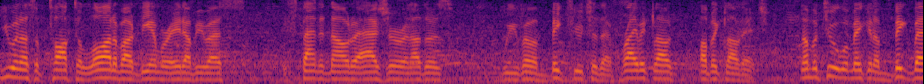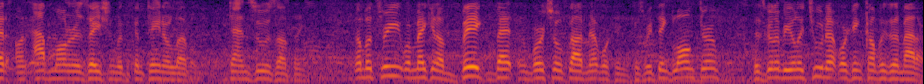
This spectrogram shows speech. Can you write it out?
You and us have talked a lot about VMware AWS, expanded now to Azure and others. We have a big future there. Private cloud, public cloud, edge. Number two, we're making a big bet on app modernization with the container level. Tanzu is our thing. Number three, we're making a big bet on virtual cloud networking because we think long term, there's going to be only two networking companies that matter,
